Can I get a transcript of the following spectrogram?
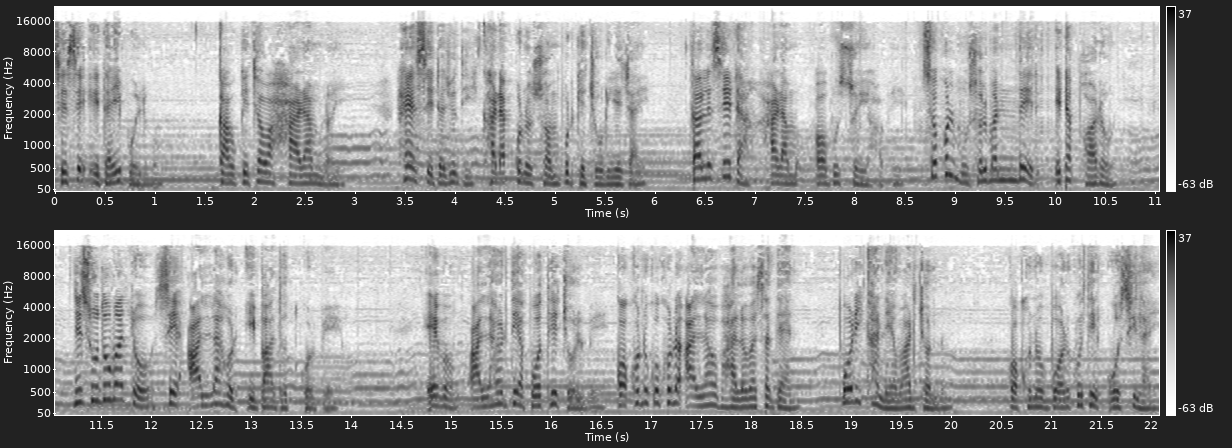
শেষে এটাই বলব, কাউকে চাওয়া হারাম নয়। হ্যাঁ সেটা যদি খারাপ কোনো সম্পর্কে জড়িয়ে যায় তাহলে সেটা হারাম অবশ্যই হবে। সকল মুসলমানদের এটা ফরজ যে শুধুমাত্র সে আল্লাহর ইবাদত করবে এবং আল্লাহর দেয়া পথে চলবে। কখনো কখনো আল্লাহ ভালোবাসা দেন পরীক্ষা নেওয়ার জন্য, কখনো বরকতের ওসিলায়,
